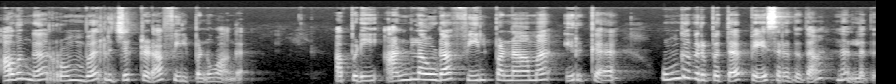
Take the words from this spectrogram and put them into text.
அவங்க ரொம்ப ரிஜெக்டடாக ஃபீல் பண்ணுவாங்க. அப்படி அன்லவுடாக ஃபீல் பண்ணாமல் இருக்க உங்கள் விருப்பத்தை பேசுகிறது தான் நல்லது.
